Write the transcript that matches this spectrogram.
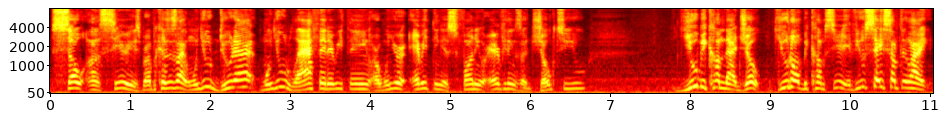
so unserious, bro. Because it's like when you do that, when you laugh at everything, or when you're everything is funny or everything's a joke to you, you become that joke. You don't become serious. If you say something like,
